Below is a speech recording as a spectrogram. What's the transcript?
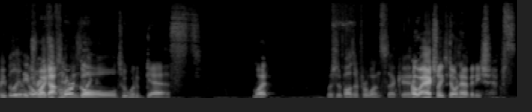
Are you any Oh, I got more 'Cause, like, gold. Who would have guessed? What? Let's just pause it for one second. Oh, I actually don't have any ships.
